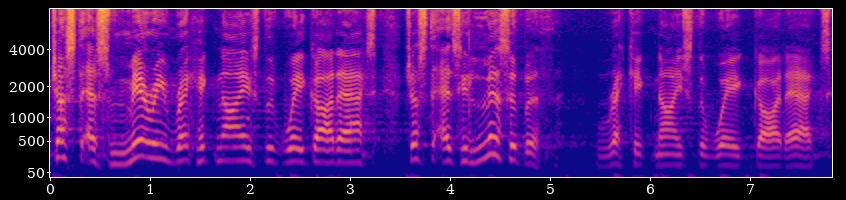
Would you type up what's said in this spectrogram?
just as Mary recognized the way God acts, just as Elizabeth recognized the way God acts.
